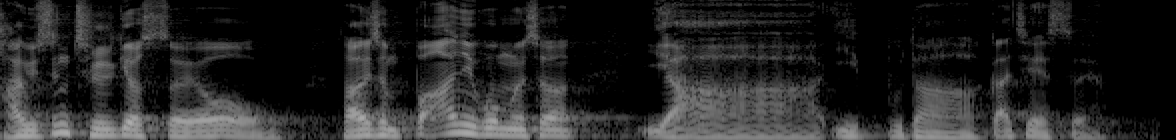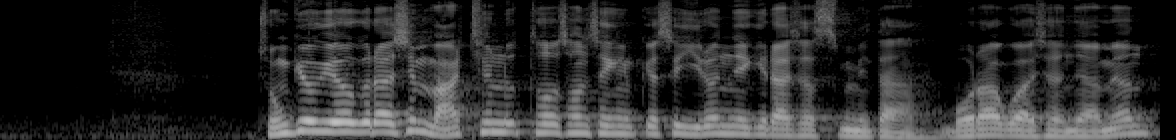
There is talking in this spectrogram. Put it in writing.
다윗은 즐겼어요. 다윗은 빤히 보면서 야 이쁘다까지 했어요. 종교개혁을 하신 마틴 루터 선생님께서 이런 얘기를 하셨습니다. 뭐라고 하셨냐면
